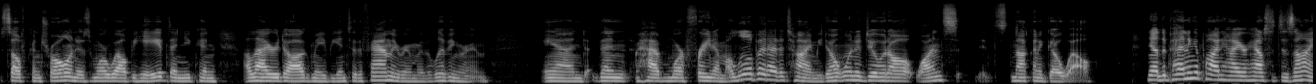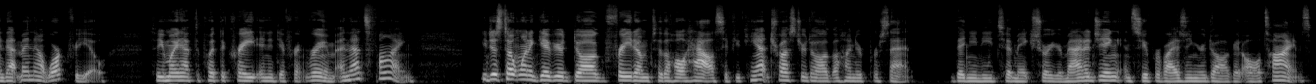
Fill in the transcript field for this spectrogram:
self control and is more well behaved, then you can allow your dog maybe into the family room or the living room and then have more freedom a little bit at a time. You don't want to do it all at once, it's not going to go well. Now, depending upon how your house is designed, that may not work for you. So you might have to put the crate in a different room, and that's fine. You just don't want to give your dog freedom to the whole house. If you can't trust your dog 100%, then you need to make sure you're managing and supervising your dog at all times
